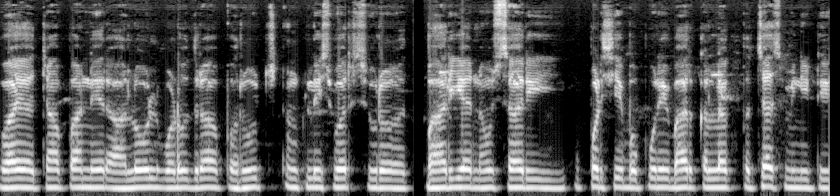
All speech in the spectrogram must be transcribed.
વાયા ચાંપાનેર હાલોલ વડોદરા ભરૂચ અંકલેશ્વર સુરત બારિયા નવસારી ઉપડશે બપોરે બાર કલાક પચાસ મિનિટે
